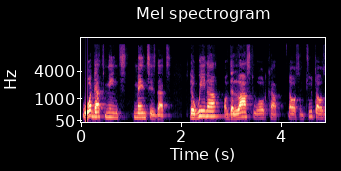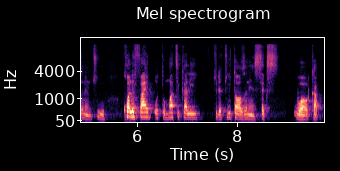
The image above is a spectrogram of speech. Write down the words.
What that means meant is that the winner of the last World Cup, that was in 2002, qualified automatically to the 2006 World Cup.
